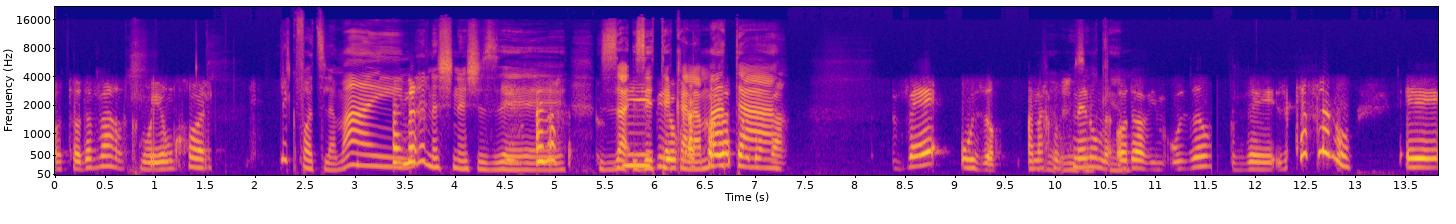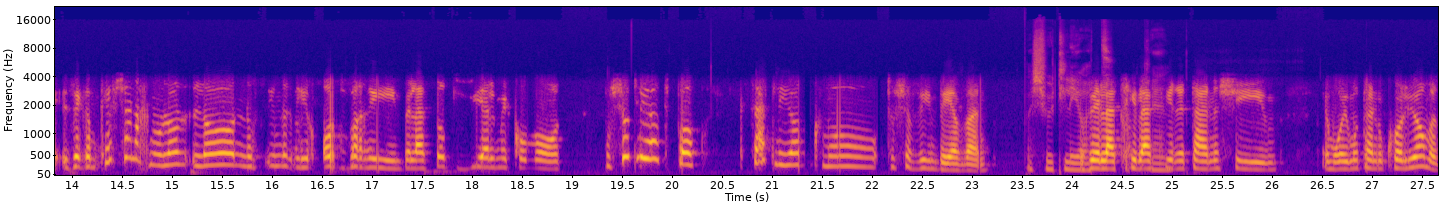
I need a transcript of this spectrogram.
אותו דבר, כמו יום חול. לקפוץ למים, לנשנש איזה אותו למטה. דבר. ואוזו. אנחנו שנינו כן. מאוד אוהבים אוזו, וזה כיף לנו. אה, זה גם כיף שאנחנו לא, לא נוסעים לראות דברים ולעשות וי על מקומות, פשוט להיות פה. קצת להיות כמו תושבים ביוון. פשוט להיות. ולהתחיל כן. להכיר את האנשים. הם רואים אותנו כל יום, אז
